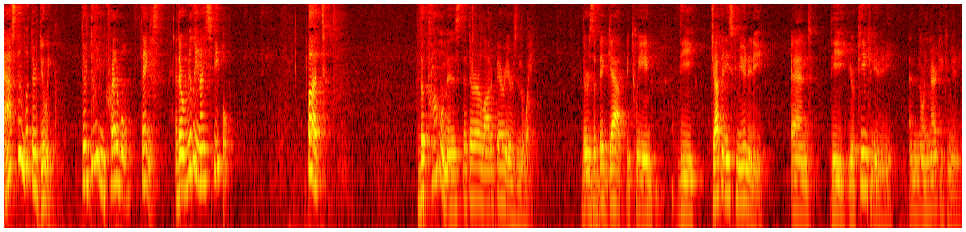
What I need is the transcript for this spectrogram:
ask them what they're doing. They're doing incredible things, and they're really nice people. But the problem is that there are a lot of barriers in the way. There is a big gap between the Japanese community and the European community and the North American community.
